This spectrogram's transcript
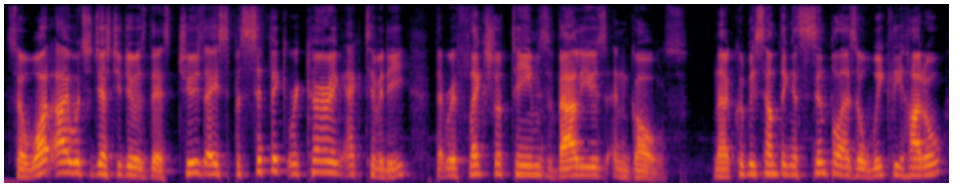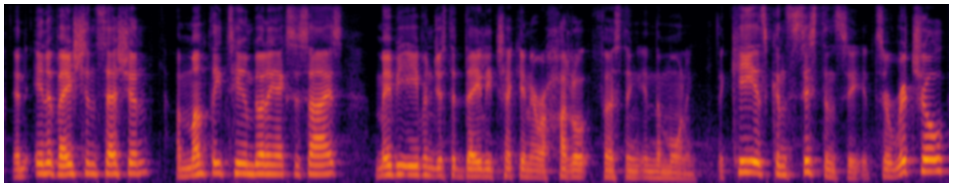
So, what I would suggest you do is this choose a specific recurring activity that reflects your team's values and goals. Now, it could be something as simple as a weekly huddle, an innovation session, a monthly team building exercise, maybe even just a daily check in or a huddle first thing in the morning. The key is consistency. It's a ritual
